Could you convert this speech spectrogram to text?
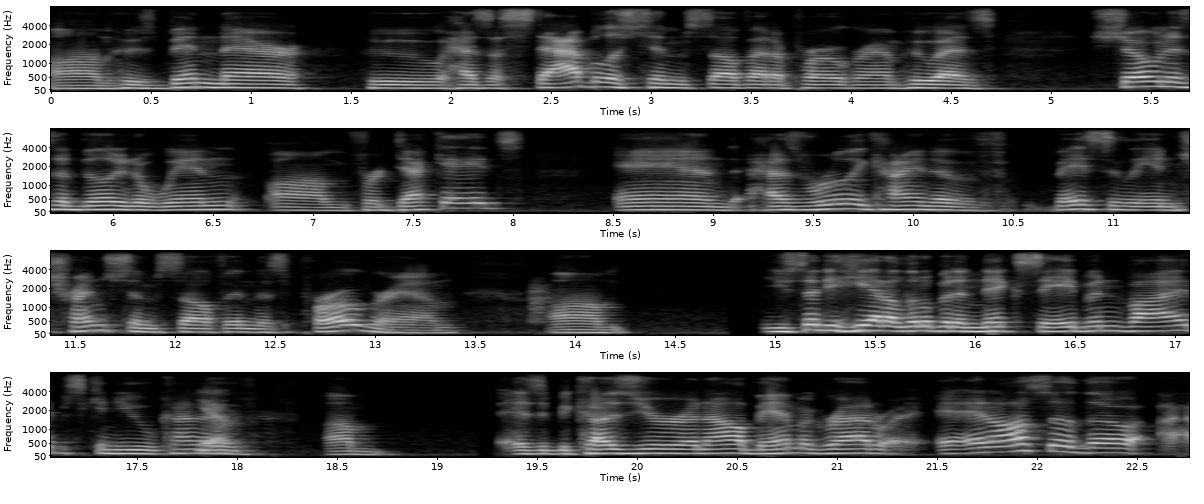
um, who's been there, who has established himself at a program, who has shown his ability to win um, for decades, and has really kind of basically entrenched himself in this program. Um, you said he had a little bit of Nick Saban vibes. Can you kind yeah. of um, is it because you're an Alabama grad? And also though, I,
